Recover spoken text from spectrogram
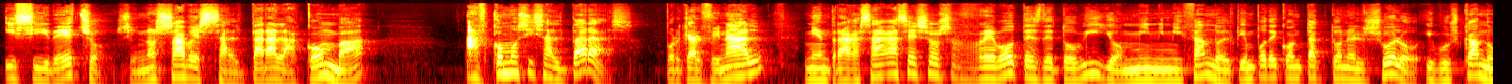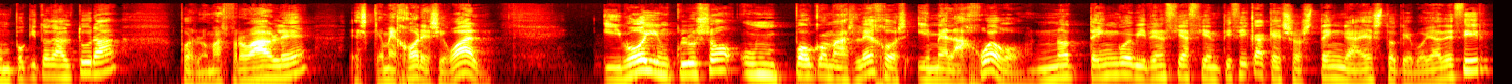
Y si de hecho, si no sabes saltar a la comba, haz como si saltaras. Porque al final, mientras hagas esos rebotes de tobillo minimizando el tiempo de contacto en el suelo y buscando un poquito de altura, pues lo más probable es que mejores igual. Y voy incluso un poco más lejos y me la juego. No tengo evidencia científica que sostenga esto que voy a decir,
